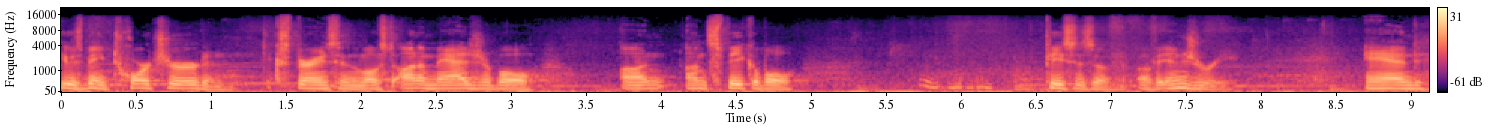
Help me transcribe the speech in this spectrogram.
he was being tortured and experiencing the most unimaginable, un- unspeakable pieces of, of injury. And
